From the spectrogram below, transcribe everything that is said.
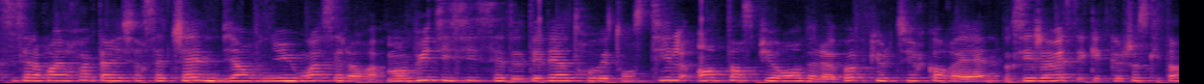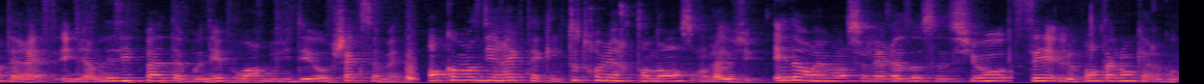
Si c'est la première fois que tu arrives sur cette chaîne, bienvenue, moi c'est Laura. Mon but ici c'est de t'aider à trouver ton style en t'inspirant de la pop culture coréenne. Donc si jamais c'est quelque chose qui t'intéresse, eh bien n'hésite pas à t'abonner pour voir mes vidéos chaque semaine. On commence direct avec la toute première tendance, on l'a vu énormément sur les réseaux sociaux, c'est le pantalon cargo.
